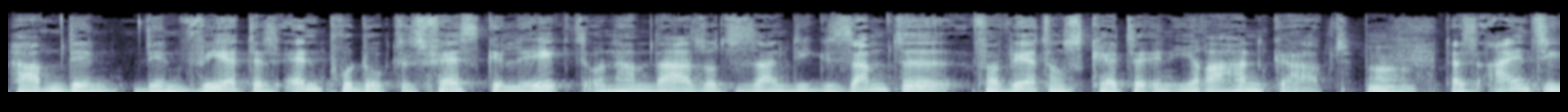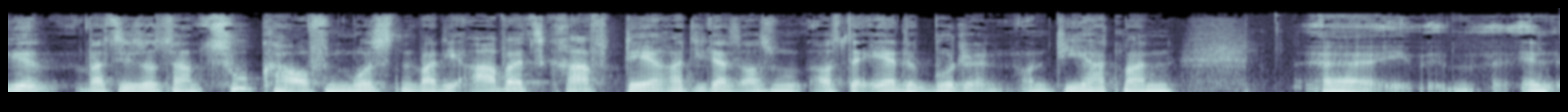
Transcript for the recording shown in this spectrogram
haben den, den Wert des Endproduktes festgelegt und haben da sozusagen die gesamte Verwertungskette in ihrer Hand gehabt. Das Einzige, was sie sozusagen zukaufen mussten, war die Arbeitskraft derer, die das aus, aus der Erde buddeln. Und die hat man äh, in,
